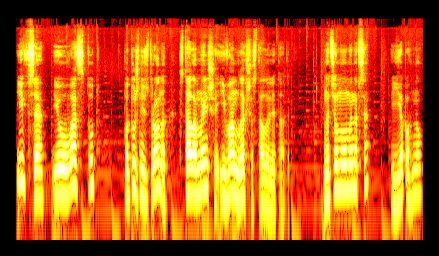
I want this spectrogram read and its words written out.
І все. І у вас тут потужність дрона стала менше і вам легше стало літати. На цьому у мене все. Я погнав.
